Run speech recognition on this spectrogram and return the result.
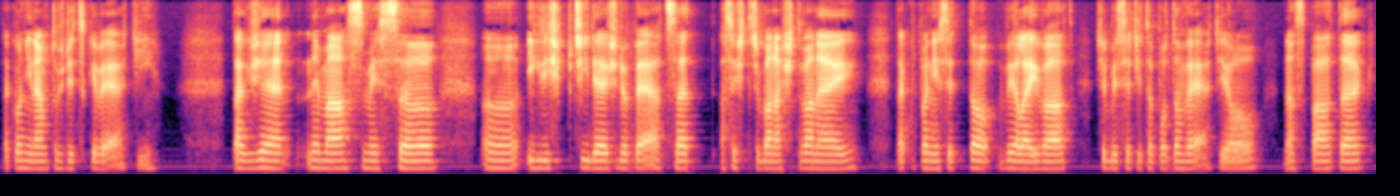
tak oni nám to vždycky vyjatí. Takže nemá smysl, uh, i když přijdeš do práce a jsi třeba naštvaný, tak úplně si to vylejvat, že by se ti to potom vyjatilo na zpátek,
